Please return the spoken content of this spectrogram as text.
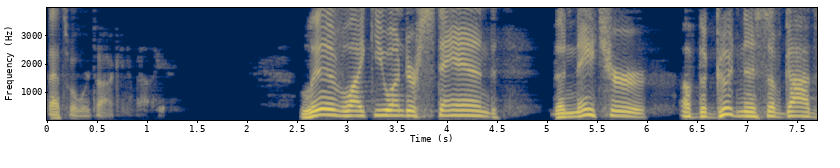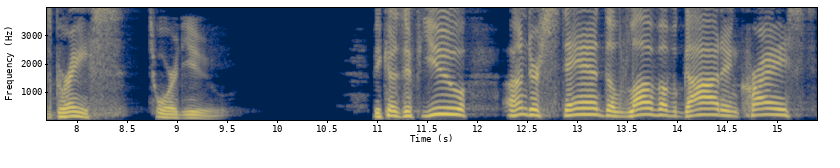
that's what we're talking about here. Live like you understand the nature of the goodness of God's grace toward you. Because if you understand the love of God in Christ,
